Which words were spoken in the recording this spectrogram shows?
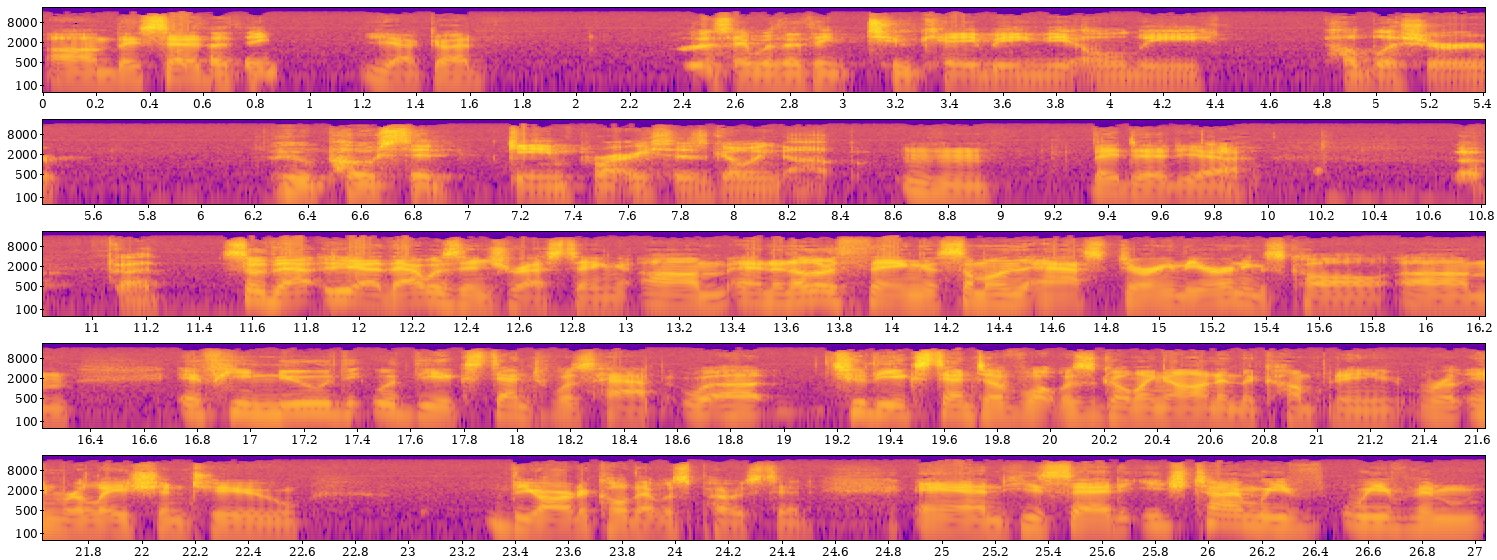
Um, they said, I think. Yeah, go ahead. I was gonna say with I think 2K being the only publisher who posted game prices going up. They did, yeah. Oh, go ahead. So that yeah, that was interesting. Um, and another thing, someone asked during the earnings call um, if he knew the, what the extent was hap- uh, to the extent of what was going on in the company re- in relation to the article that was posted. And he said each time we've we've been.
